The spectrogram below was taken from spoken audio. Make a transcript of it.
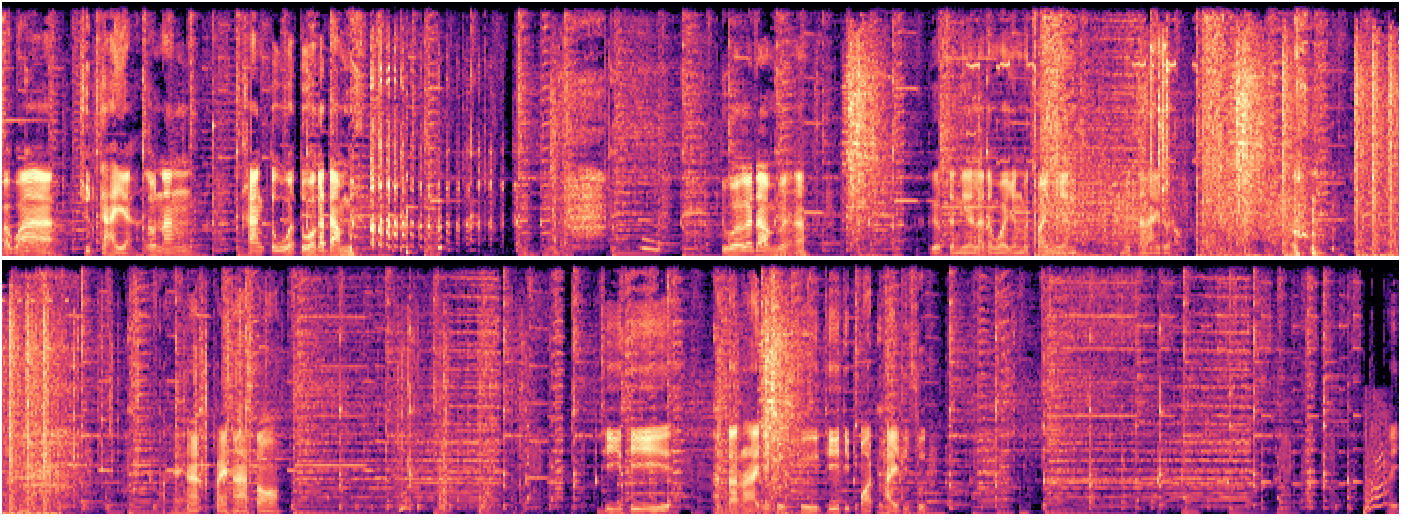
แบบว่าชุดไก่อะเรานั่งข้างตู้ตัวก็ดำด้วยตัวก็ดำด้วยอะเกือบจะเนียนแล้วแต่ว่ายังไม่ค่อยเนียนไม่ตายด้วย ฮะ ไปหาต่อ ที่ที่อันตรายที่สุดคือที่ที่ปลอดภัยที่สุด เฮ้ย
